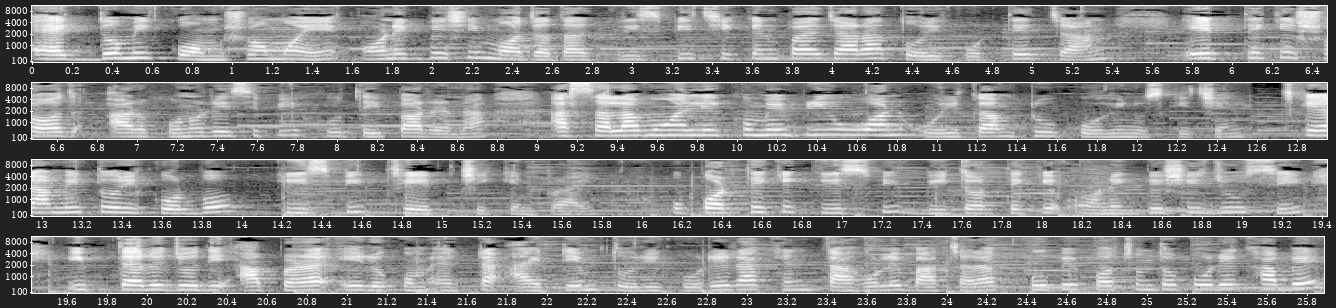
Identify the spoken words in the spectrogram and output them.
একদমই কম সময়ে অনেক বেশি মজাদার ক্রিস্পি চিকেন পাই যারা তৈরি করতে চান, এর থেকে সহজ আর কোনো রেসিপি হতেই পারে না। আসসালামু আলাইকুম এভরি ওয়ান ওয়েলকাম টু কোহিনুস কিচেন আজকে আমি তৈরি করব ক্রিস্পি থ্রেড চিকেন ফ্রাই উপর থেকে ক্রিস্পি ভিতর থেকে অনেক বেশি জুসি ইফতারে যদি আপনারা এরকম একটা আইটেম তৈরি করে রাখেন, তাহলে বাচ্চারা খুবই পছন্দ করে খাবে।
